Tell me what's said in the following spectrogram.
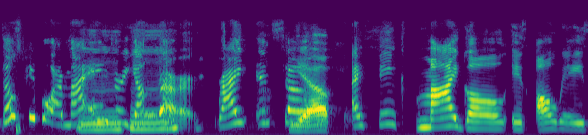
Those people are my mm-hmm. age or mm-hmm. younger, right? And so yep. I think my goal is always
